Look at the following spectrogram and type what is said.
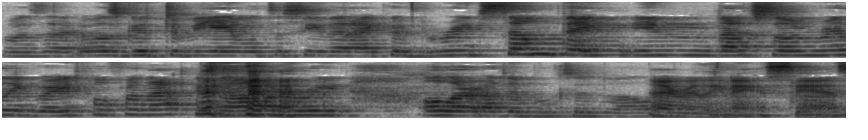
It was uh, it was good to be able to see that I could read something in Dutch. So I'm really grateful for that because now I want to read all our other books as well. Oh, really nice. Yes.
